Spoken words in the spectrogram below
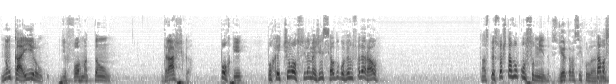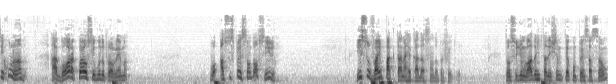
não caíram de forma tão drástica. Por quê? Porque tinha o auxílio emergencial do governo federal. Então as pessoas estavam consumindo. Esse dinheiro estava circulando. Estava né? circulando. Agora, qual é o segundo problema? A suspensão do auxílio. Isso vai impactar na arrecadação da prefeitura. Então, se de um lado a gente está deixando de ter compensação,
